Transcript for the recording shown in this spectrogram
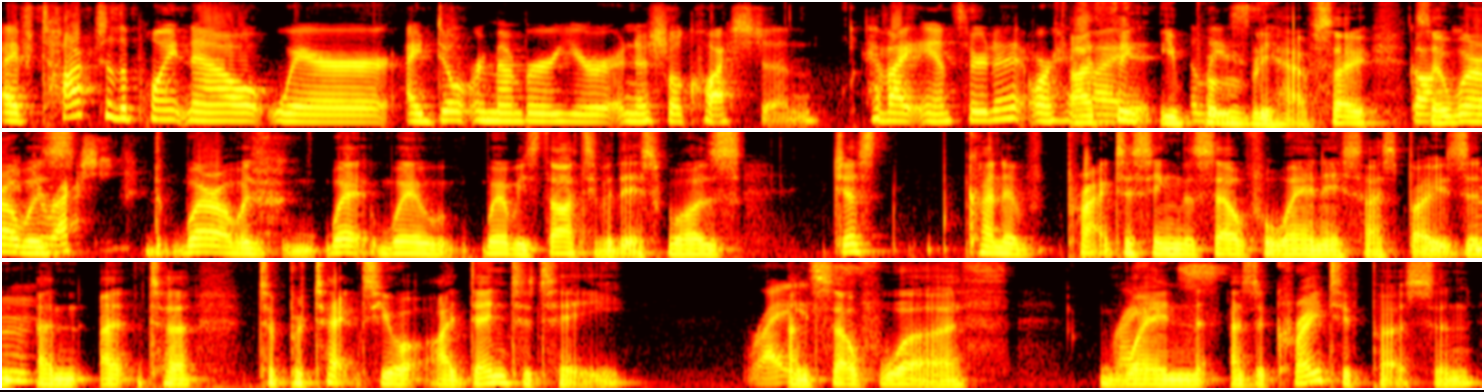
I've talked to the point now where I don't remember your initial question. Have I answered it, or have I I think I you probably have. So, so where I was, direction? where I was, where where where we started with this was just kind of practicing the self awareness, I suppose, and, mm. and uh, to to protect your identity right. and self worth right. when, as a creative person,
